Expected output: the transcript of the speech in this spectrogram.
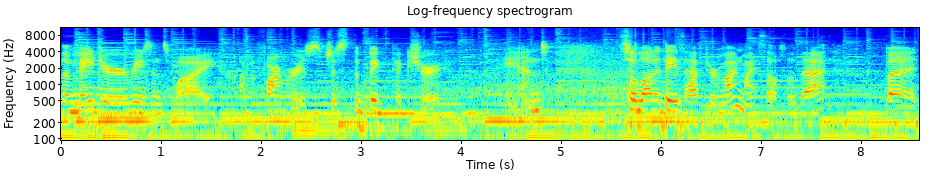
The major reasons why I'm a farmer is just the big picture. And so a lot of days I have to remind myself of that. But,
